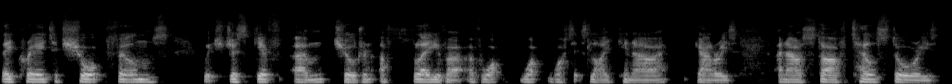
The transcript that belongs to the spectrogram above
they created short films which just give um, children a flavour of what, what, what it's like in our galleries. And our staff tell stories,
